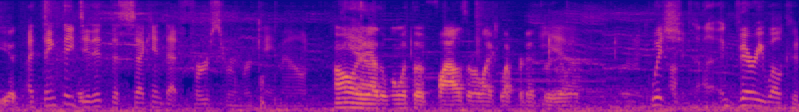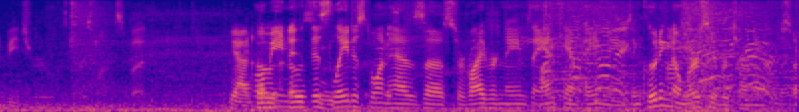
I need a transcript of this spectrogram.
get- I think they did it the second that first rumor came out, Oh yeah. Yeah. the one with the files that were like Left 4 Dead 3. Yeah. which uh, very well could be true. Those ones, but Yeah. Well, I mean, this latest one has uh, survivor names and campaign names, including No Mercy returning. So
